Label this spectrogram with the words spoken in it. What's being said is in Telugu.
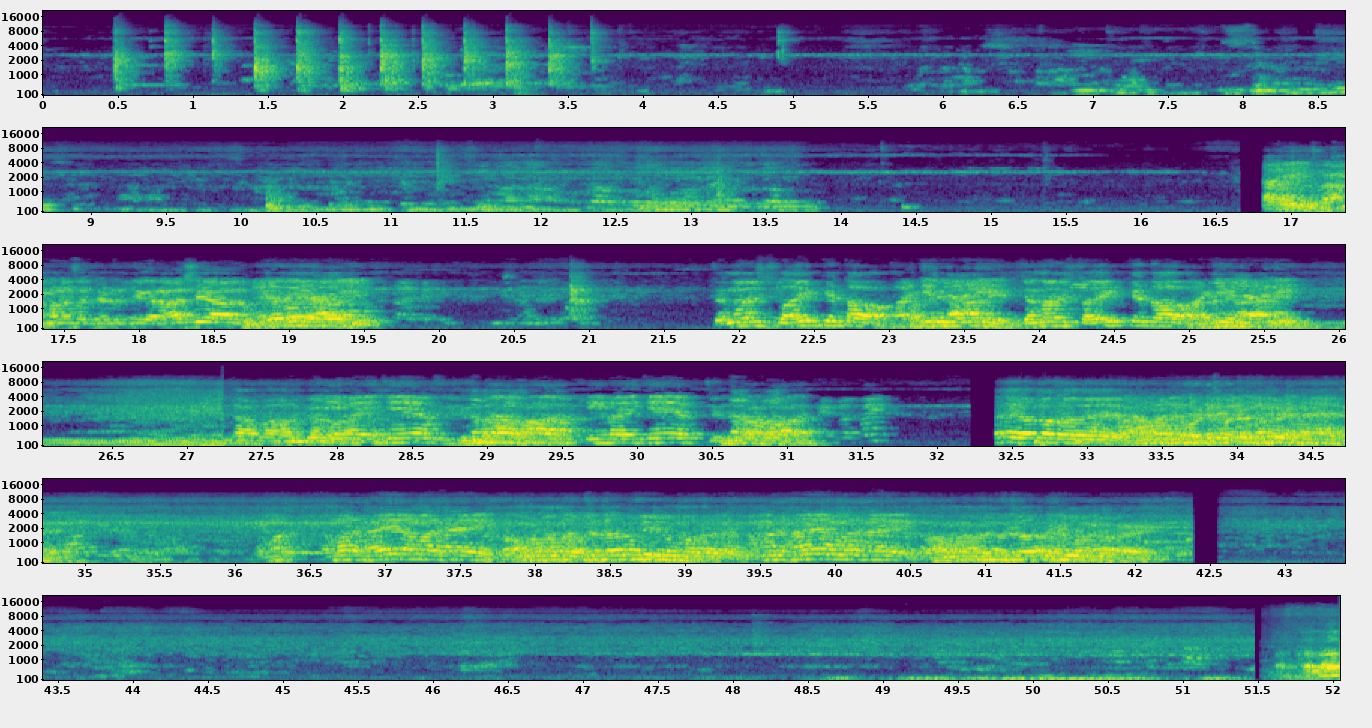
రామానంద చటర్జీ గారి ఆశయాలు జర్నలిస్ట్ ఐక్యత వర్ధిల్లాలి. జర్నలిస్ట్ ఐక్యత వర్ధిల్లాలి. జిందాబాద్.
